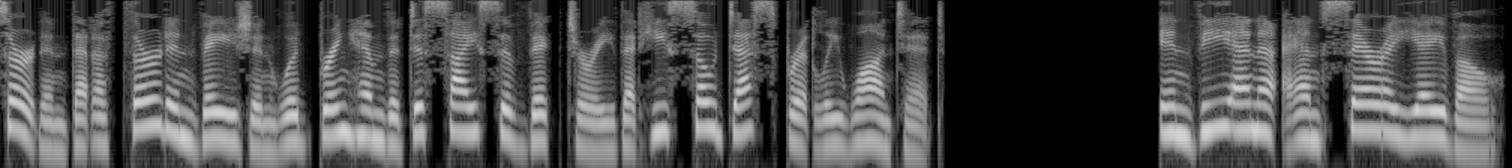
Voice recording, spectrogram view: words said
certain that a third invasion would bring him the decisive victory that he so desperately wanted. In Vienna and Sarajevo,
